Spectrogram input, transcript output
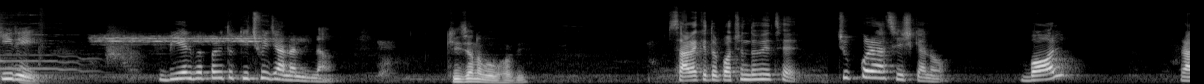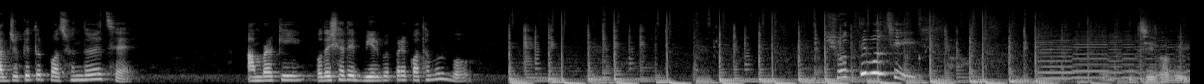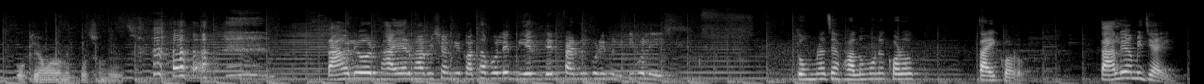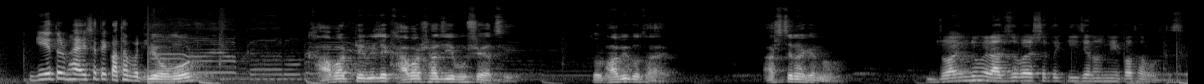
কি রে? বিয়ের ব্যাপারে তো কিছুই জানালি না। কি জানাব ভাবি? সারাকে তোর পছন্দ হয়েছে? চুপ করে আছিস কেন? বল। রাজ্যকে তোর পছন্দ হয়েছে? আমরা কি ওদের সাথে বিয়ের ব্যাপারে কথা বলব? সত্যি বলছিস? জি ভাবি ওকে আমার অনেক পছন্দ হয়েছে। তাহলে ওর ভাই আর ভাবির সঙ্গে কথা বলে বিয়ের ডেট ফাইনাল করে ফেলি কি বলিস? তোমরা যা ভালো মনে করো তাই করো। তাহলে আমি যাই গিয়ে তোর ভাইয়ের সাথে কথা বলি। রে ওমর? খাবার টেবিলে খাবার সাজিয়ে বসে আছি। তোর ভাবি কোথায়? আসছে না কেন? ড্রয়িং রুমে রাজ্যবাইয়ের সাথে কি যেন নিয়ে কথা বলতেছে।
